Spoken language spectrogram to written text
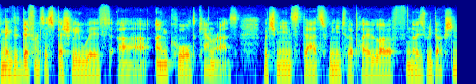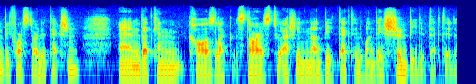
to make the difference, especially with uh, uncooled cameras, which means that we need to apply a lot of noise reduction before star detection. And that can cause like stars to actually not be detected when they should be detected.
